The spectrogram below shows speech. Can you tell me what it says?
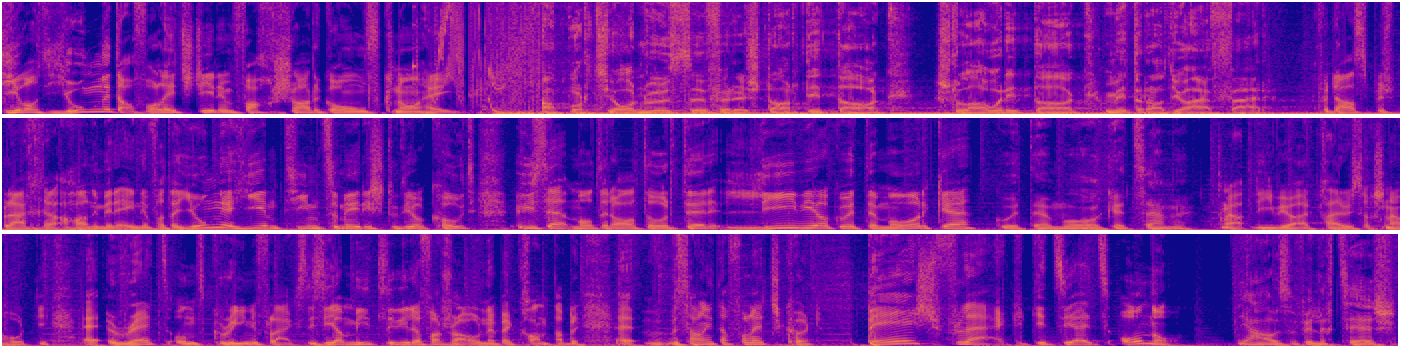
die, die die Jungen da vorletzt im Fachjargon aufgenommen haben. Eine Portion Wissen für einen starken Tag. Schlauere Tag mit Radio FR. Für das besprechen habe ich mir einen der Jungen hier im Team zu mir ins Studio geholt. Unser Moderator, der Livio. Guten Morgen. Guten Morgen zusammen. Ja, Livio, erklär uns doch schnell, Horti. Äh, Red und Green Flags, die sind ja mittlerweile fast allen bekannt. Aber äh, was habe ich da vorletzt gehört? Beige Flag gibt es ja jetzt auch noch. Ja, also vielleicht zuerst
